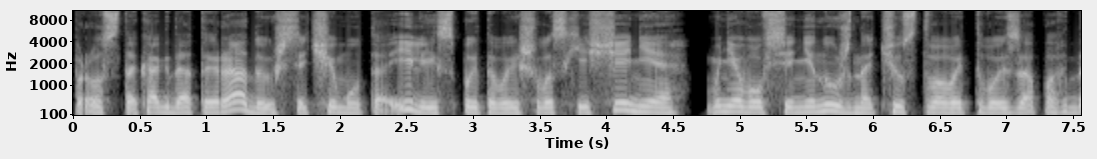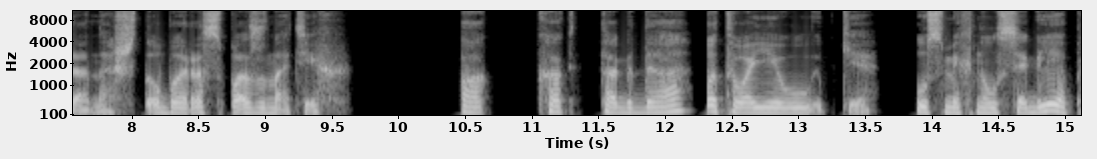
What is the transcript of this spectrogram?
Просто когда ты радуешься чему-то или испытываешь восхищение, мне вовсе не нужно чувствовать твой запах Дана, чтобы распознать их». «А как тогда?» «По твоей улыбке», — усмехнулся Глеб,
